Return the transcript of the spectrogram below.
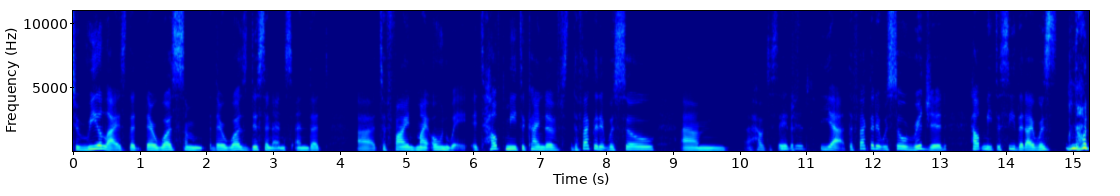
to realize that there was some there was dissonance and that uh, to find my own way. It helped me to kind of the fact that it was so um, how to say rigid. it. yeah, the fact that it was so rigid helped me to see that I was not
